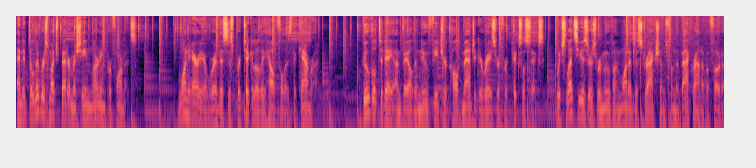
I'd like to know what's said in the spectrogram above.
and it delivers much better machine learning performance. One area where this is particularly helpful is the camera. Google today unveiled a new feature called Magic Eraser for Pixel 6, which lets users remove unwanted distractions from the background of a photo.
